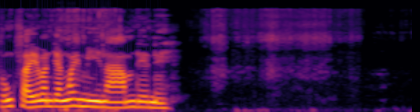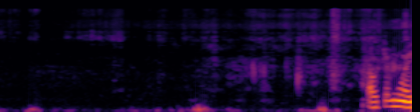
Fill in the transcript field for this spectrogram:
สงสัยมันยังไม่มีน้ำเด่นนี่เอาจักหน่วย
